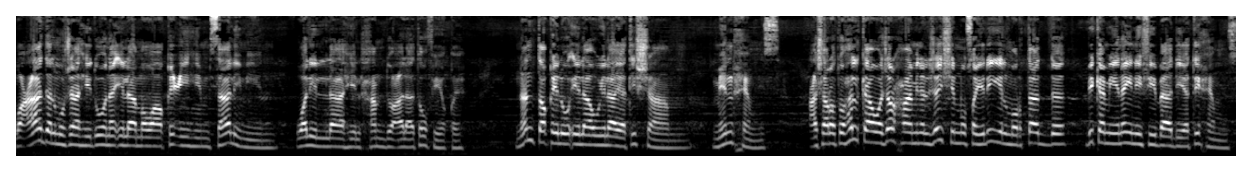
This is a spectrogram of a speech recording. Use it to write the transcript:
وعاد المجاهدون إلى مواقعهم سالمين. ولله الحمد على توفيقه. ننتقل إلى ولاية الشام من حمص. عشرة هلكى وجرحى من الجيش النصيري المرتد بكمينين في بادية حمص.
